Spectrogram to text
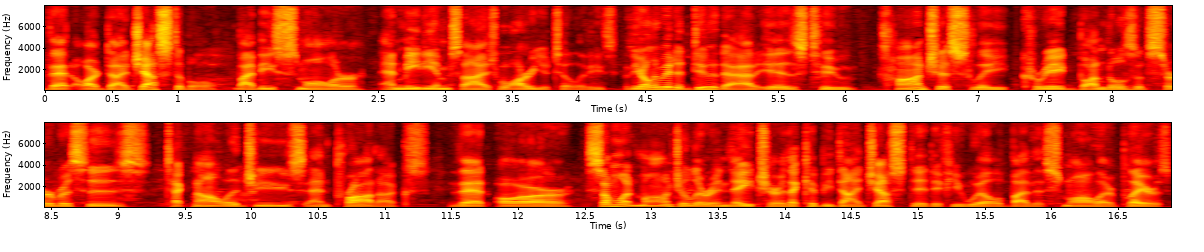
that are digestible by these smaller and medium sized water utilities. The only way to do that is to consciously create bundles of services, technologies, and products that are somewhat modular in nature that could be digested, if you will, by the smaller players,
